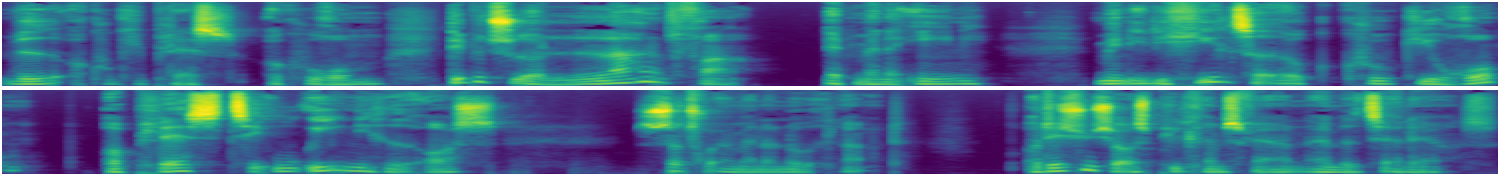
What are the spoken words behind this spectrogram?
ved at kunne give plads og kunne rumme. Det betyder langt fra, at man er enig, men i det hele taget at kunne give rum og plads til uenighed også, så tror jeg, man er nået langt. Og det synes jeg også, pilgrimsfærden er med til at lære os.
